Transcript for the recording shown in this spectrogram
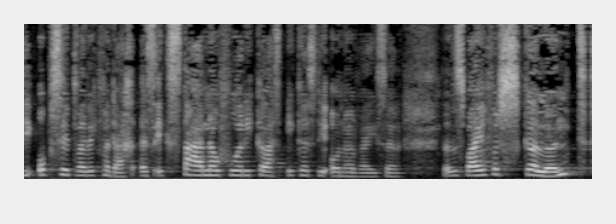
die opset wat ek vandag is, ek staan nou voor die klas, ek is die onderwyser. Dit is baie verskillend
